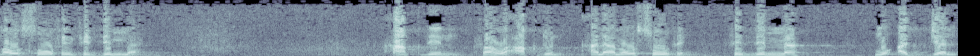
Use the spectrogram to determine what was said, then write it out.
موصوف في الذمة. عقد فهو عقد على موصوف في الذمة مؤجل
